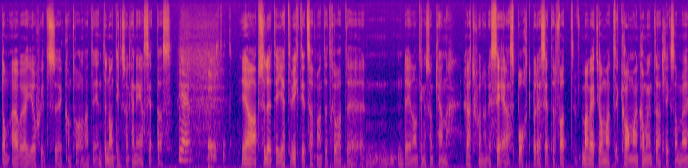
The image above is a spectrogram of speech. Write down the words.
de övriga djurskyddskontrollerna. Det är inte någonting som kan ersättas. Nej, det är viktigt. Ja absolut, det är jätteviktigt så att man inte tror att det, det är någonting som kan rationaliseras bort på det sättet. För att man vet ju om att kameran kommer inte att liksom eh,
